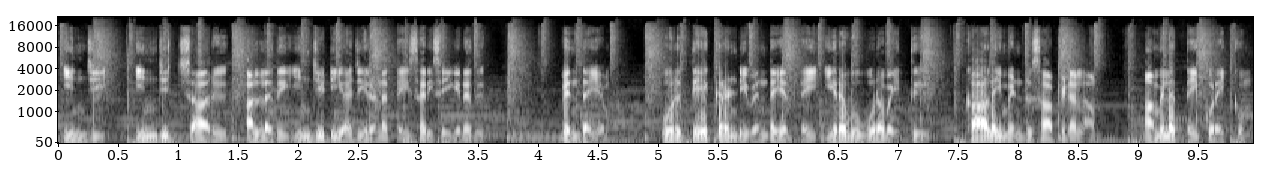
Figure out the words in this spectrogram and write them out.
இஞ்சி இஞ்சி சாறு அல்லது இஞ்சி டீ அஜீரணத்தை சரி செய்கிறது. வெந்தயம். ஒரு தேக்கரண்டி வெந்தயத்தை இரவு ஊற வைத்து காலை மென்று சாப்பிடலாம். அமிலத்தை குறைக்கும்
